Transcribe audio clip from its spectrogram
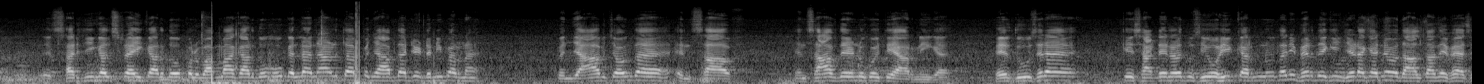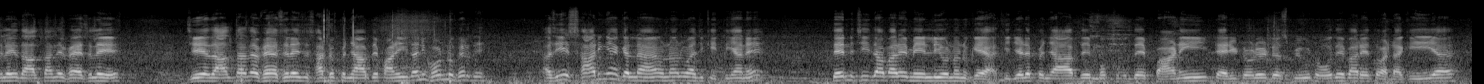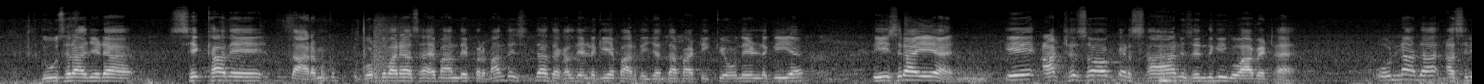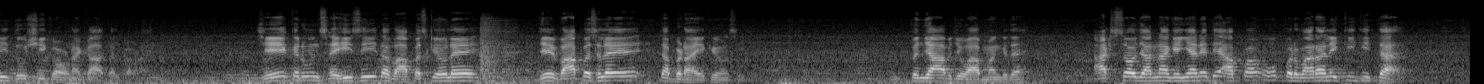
ਸਰਜੀਕਲ ਸਟ੍ਰਾਈਕ ਕਰ ਦੋ, ਪੁਲਵਾਮਾ ਕਰ ਦੋ, ਉਹ ਗੱਲਾਂ ਨਾਲ ਤਾਂ ਪੰਜਾਬ ਦਾ ਢਿੱਡ ਨਹੀਂ ਭਰਨਾ। ਪੰਜਾਬ ਚਾਹੁੰਦਾ ਹੈ ਇਨਸਾਫ। ਇਨਸਾਫ ਦੇਣ ਨੂੰ ਕੋਈ ਤਿਆਰ ਨਹੀਂ ਗਾ। ਫਿਰ ਦੂਸਰਾ ਕਿ ਸਾਡੇ ਨਾਲ ਤੁਸੀਂ ਉਹੀ ਕਰਨ ਨੂੰ ਤਾਂ ਨਹੀਂ ਫਿਰਦੇ ਕਿ ਜਿਹੜਾ ਕਹਿੰਦੇ ਹੋ ਅਦਾਲਤਾਂ ਦੇ ਫੈਸਲੇ, ਅਦਾਲਤਾਂ ਦੇ ਫੈਸਲੇ। ਜੇ ਅਦਾਲਤਾਂ ਦੇ ਫੈਸਲੇ 'ਚ ਸਾਡੇ ਪੰਜਾਬ ਦੇ ਪਾਣੀ ਤਾਂ ਨਹੀਂ ਖੋਣ ਨੂੰ ਫਿਰਦੇ। ਅਸੀਂ ਇਹ ਸਾਰੀਆਂ ਗੱਲਾਂ ਉਹਨਾਂ ਨੂੰ ਅੱਜ ਕੀਤੀਆਂ ਨੇ। ਤਿੰਨ ਚੀਜ਼ਾਂ ਬਾਰੇ ਮੇਨਲੀ ਉਹਨਾਂ ਨੂੰ ਕਿਹਾ ਕਿ ਜਿਹੜੇ ਪੰਜਾਬ ਦੇ ਮੁੱਖ ਮੁੱਦੇ ਪਾਣੀ ਟੈਰੀਟੋਰੀਅਲ ਡਿਸਪਿਊਟ ਉਹਦੇ ਬਾਰੇ ਤੁਹਾਡਾ ਕੀ ਆ ਦੂਸਰਾ ਜਿਹੜਾ ਸਿੱਖਾਂ ਦੇ ਧਾਰਮਿਕ ਗੁਰਦੁਆਰਾ ਸਾਹਿਬਾਨ ਦੇ ਪ੍ਰਬੰਧ ਸਿੱਧਾ ਦਖਲ ਦੇਣ ਲੱਗੀ ਹੈ। ਭਾਰਤੀ ਜਨਤਾ ਪਾਰਟੀ ਕਿਉਂ ਦੇਣ ਲੱਗੀ ਹੈ? ਤੀਸਰਾ ਇਹ ਹੈ ਕਿ 800 ਕਿਸਾਨ ਜ਼ਿੰਦਗੀ ਗਵਾ ਬੈਠਾ ਹੈ। ਉਹਨਾਂ ਦਾ ਅਸਲੀ ਦੋਸ਼ੀ ਕੌਣ ਹੈ? ਕਾਤਲ ਕੌਣ ਹੈ? ਜੇ ਕਾਨੂੰਨ ਸਹੀ ਸੀ ਤਾਂ ਵਾਪਸ ਕਿਉਂ ਲਏ? ਜੇ ਵਾਪਸ ਲਏ ਤਾਂ ਬਣਾਏ ਕਿਉਂ ਸੀ? ਪੰਜਾਬ ਜਵਾਬ ਮੰਗਦਾ ਹੈ। 800 ਜਾਨਾਂ ਗਈਆਂ ਨੇ ਤੇ ਆਪਾਂ ਉਹ ਪਰਿਵਾਰਾਂ ਲਈ ਕੀ ਕੀਤਾ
